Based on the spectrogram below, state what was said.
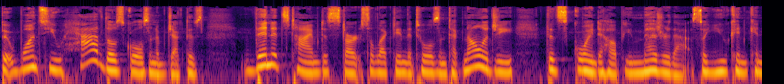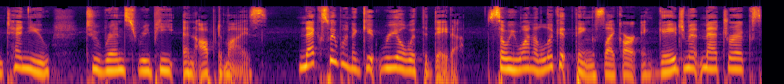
But once you have those goals and objectives, then it's time to start selecting the tools and technology that's going to help you measure that so you can continue to rinse, repeat, and optimize. Next, we want to get real with the data. So we want to look at things like our engagement metrics.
